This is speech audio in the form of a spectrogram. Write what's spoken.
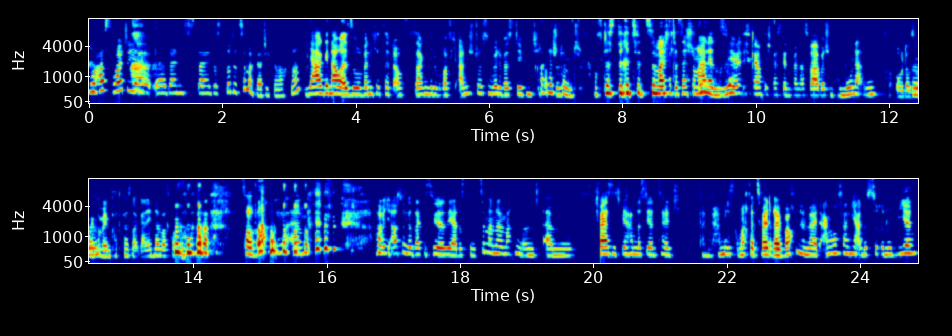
Du hast heute ja äh, dein, dein, das dritte Zimmer fertig gemacht, ne? Ja, genau. Also, wenn ich jetzt halt auch sagen würde, worauf ich anstoßen würde, wäre es definitiv Ach auf, ja, das, stimmt. auf das dritte Zimmer. Ich habe das ja schon mal ja. erzählt. Ich glaube, ich weiß gar nicht, wann das war, aber schon vor Monaten. Oder so Mhm. haben wir den Podcast noch gar nicht, ne? aber vor, vor Wochen ähm, habe ich auch schon gesagt, dass wir ja das dritte Zimmer neu machen. Und ähm, ich weiß nicht, wir haben das jetzt halt, wann haben wir das gemacht? Vor zwei, drei Wochen haben wir halt angefangen, hier alles zu renovieren.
